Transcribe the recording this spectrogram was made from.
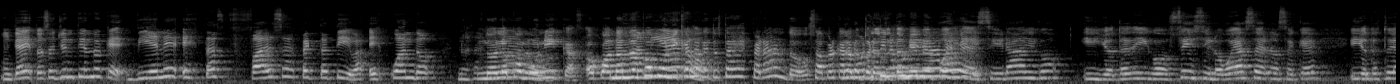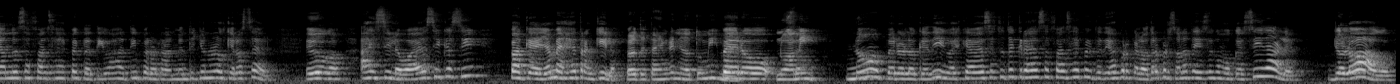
Entonces yo entiendo que viene estas falsas expectativas, es cuando no lo comunicas. O cuando no comunicas lo que tú estás esperando. O sea, porque a lo mejor pero tú también me puedes decir algo y yo te digo, sí, sí, lo voy a hacer, no sé qué. Y yo te estoy dando esas falsas expectativas a ti, pero realmente yo no lo quiero hacer. Y digo, ay, sí, le voy a decir que sí, para que ella me deje tranquila. Pero te estás engañando tú misma. Pero, no a mí. No, pero lo que digo es que a veces tú te creas esas falsas expectativas porque la otra persona te dice como que sí, dale, yo lo hago.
